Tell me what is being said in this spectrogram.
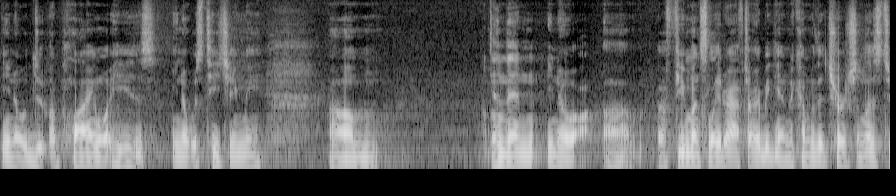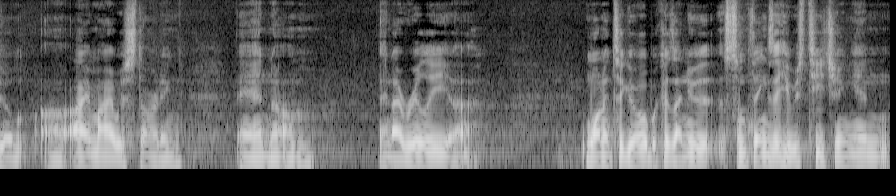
you know do, applying what he's you know was teaching me. Um, and then you know um, a few months later, after I began to come to the church and listen to him, uh, IMI was starting, and um, and I really. Uh, wanted to go because I knew that some things that he was teaching in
